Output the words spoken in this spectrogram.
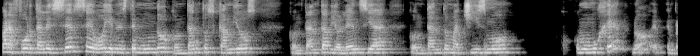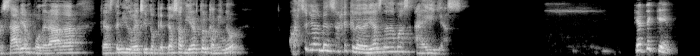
para fortalecerse hoy en este mundo con tantos cambios, con tanta violencia, con tanto machismo, como mujer, ¿no? Em, empresaria, empoderada, que has tenido éxito, que te has abierto el camino, ¿cuál sería el mensaje que le darías nada más a ellas? Fíjate que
